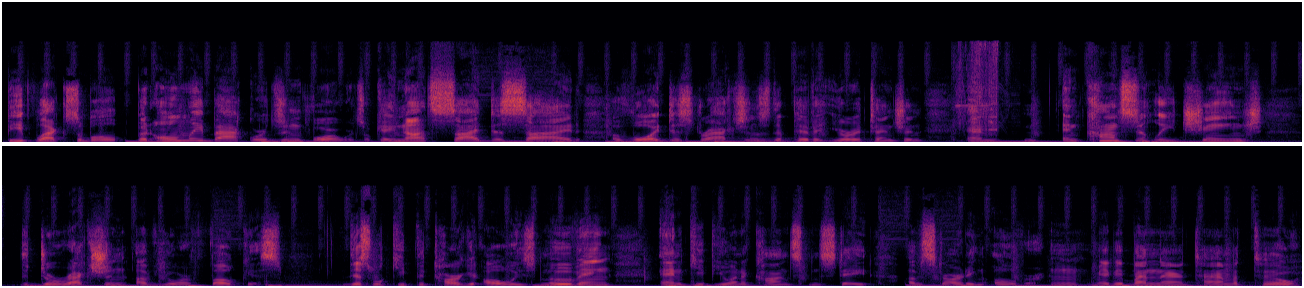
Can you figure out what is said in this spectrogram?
Be flexible, but only backwards and forwards, okay? Not side to side. Avoid distractions that pivot your attention and and constantly change the direction of your focus. This will keep the target always moving and keep you in a constant state of starting over. Mm, maybe been there a time or two.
